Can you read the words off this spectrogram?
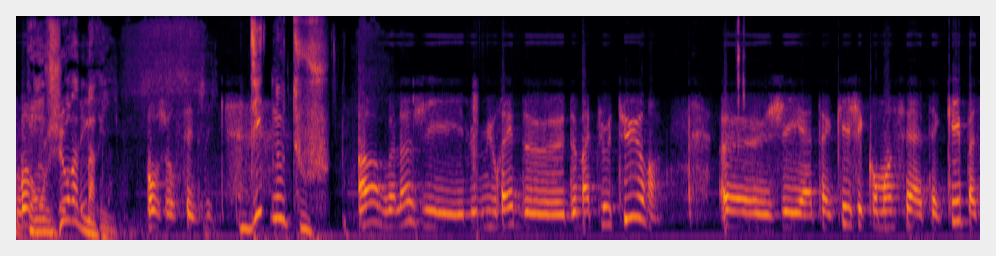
Bonjour Anne-Marie. Bonjour Cédric. Dites-nous tout. Ah voilà, j'ai le muret de, de ma clôture. Euh, j'ai attaqué, j'ai commencé à attaquer parce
